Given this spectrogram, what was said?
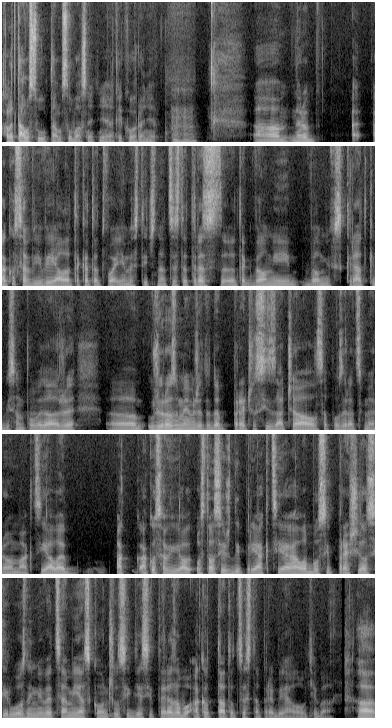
ale tam sú, tam sú vlastne nejaké korene. Uh-huh. Um, ako sa vyvíjala taká tá tvoja investičná cesta? Teraz uh, tak veľmi, veľmi v skratke by som povedal, že uh, už rozumiem, že teda prečo si začal sa pozerať smerom akcií, ale ak, ako sa vyvíjal? Ostal si vždy pri akciách, alebo si prešiel si rôznymi vecami a skončil si kde si teraz, alebo ako táto cesta prebiehala u teba? Uh,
